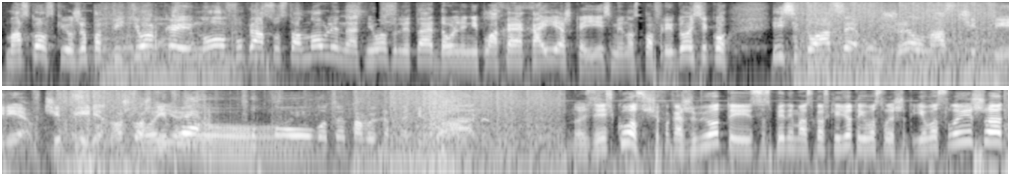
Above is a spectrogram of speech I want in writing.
Московский уже под пятеркой, но фугас установлен, и от него залетает довольно неплохая хаешка. Есть минус по Фридосику, и ситуация уже у нас 4 в 4. Ну что ж, неплохо. Вот это выход на пятак. Но здесь Кос еще пока живет, и со спины Московский идет, и его слышит. Его слышат!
